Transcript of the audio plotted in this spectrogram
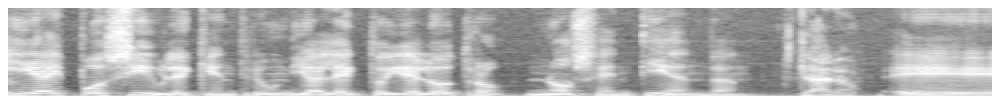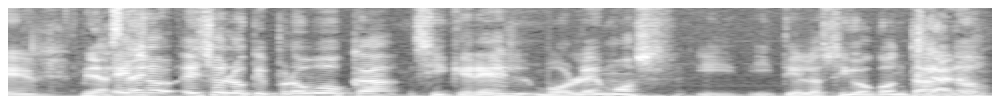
y es posible que entre un dialecto y el otro no se entiendan. Claro. Eh, eso, eso, es lo que provoca, si querés, volvemos y, te lo sigo contando. Claro.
